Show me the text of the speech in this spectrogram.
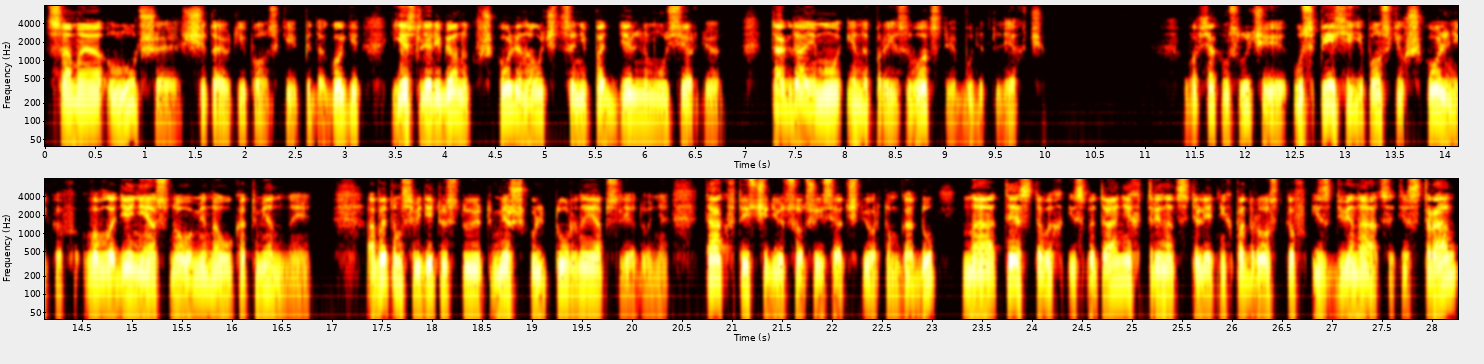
Самое лучшее, считают японские педагоги, если ребенок в школе научится неподдельному усердию, тогда ему и на производстве будет легче. Во всяком случае, успехи японских школьников во владении основами наук отменные, Об этом свидетельствуют межкультурные обследования. Так, в 1964 году на тестовых испытаниях 13-летних подростков из 12 стран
